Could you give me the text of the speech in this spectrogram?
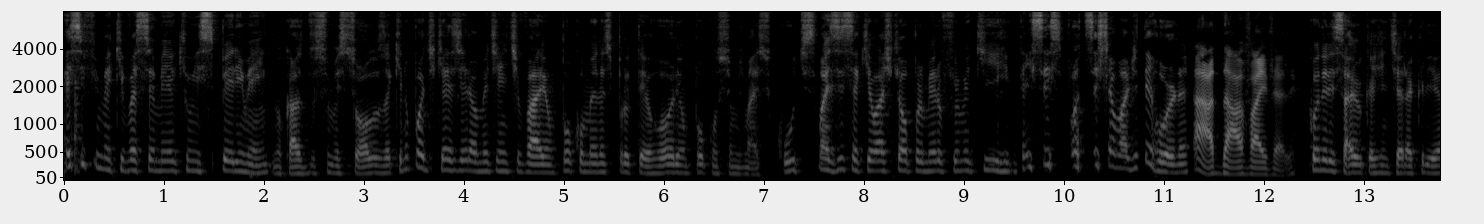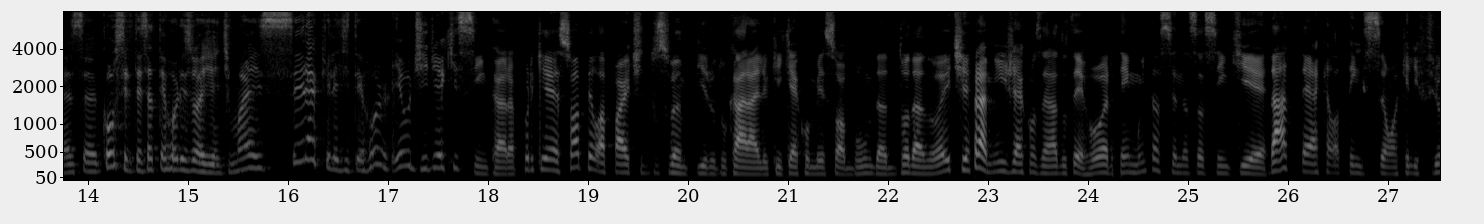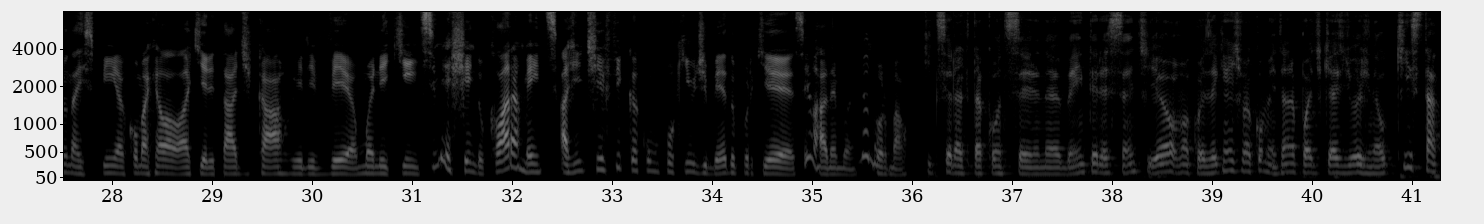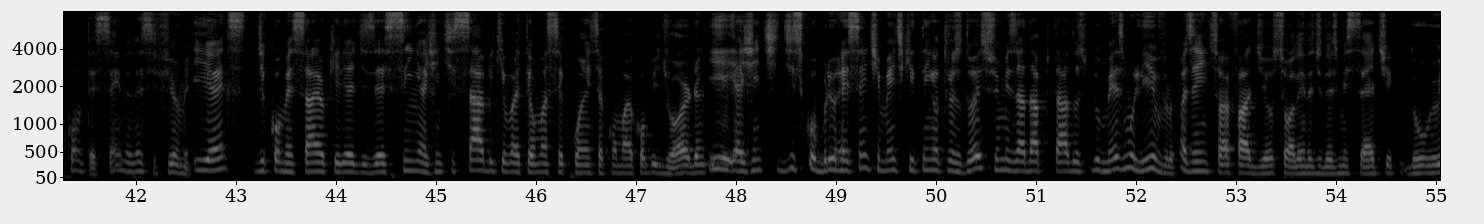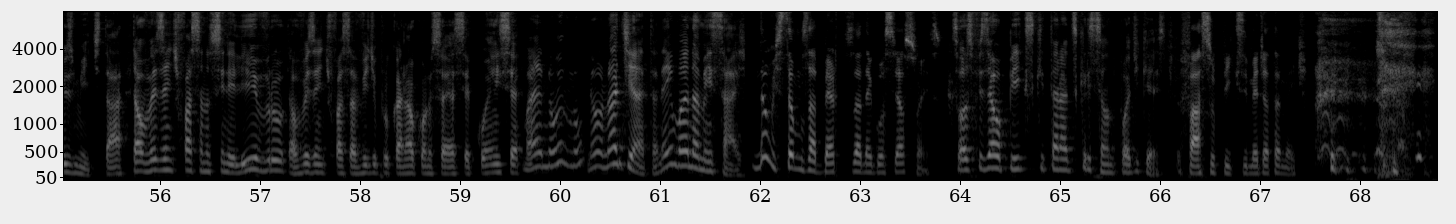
Esse filme aqui vai ser meio que um experimento, no caso dos filmes solos. Aqui no podcast, geralmente a gente vai um pouco menos pro terror e um pouco uns filmes mais cults. Mas esse aqui eu acho que é o primeiro filme que nem sei se pode ser chamado de terror, né? Ah, dá, vai, velho. Quando ele saiu que a gente era criança, com certeza aterrorizou a gente. Mas será que ele é de terror? Eu diria que sim, cara. Porque é só pela parte dos vampiros do caralho que quer comer sua bunda toda noite, para mim já é considerado terror. Tem muitas cenas assim que dá até aquela tensão, aquele frio na espinha, como aquela lá que ele tá de carro ele vê o manequim se mexendo claramente, a gente fica com um pouquinho de medo, porque, sei lá, né, mano? Não é normal. O que, que, será que tá acontecendo, né? Bem interessante. E é uma coisa que a gente vai comentar no podcast de hoje, né? O que está acontecendo nesse filme. E antes de começar, eu queria dizer, sim, a gente sabe que vai ter uma sequência com Michael B. Jordan. E a gente descobriu recentemente que tem outros dois filmes adaptados do mesmo livro. Mas a gente só vai falar de Eu Sou a Lenda de 2007, do Will Smith, tá? Talvez a gente faça no Cine Livro, talvez a gente faça vídeo pro canal quando sair a sequência. Mas não, não, não, não adianta, nem manda mensagem. Não estamos abertos a negociações. Só se fizer o Pix que tá na descrição do podcast. Faço o Pix imediatamente.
